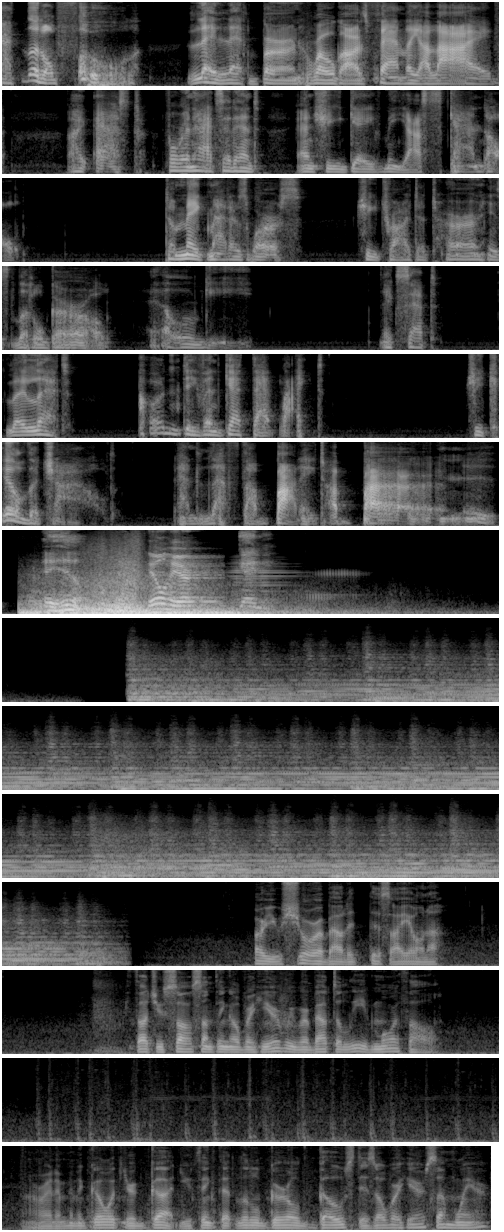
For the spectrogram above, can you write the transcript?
That little fool! Laelette burned Hroggar's family alive. I asked for an accident, and she gave me a scandal. To make matters worse, she tried to turn his little girl, Helgi. Except Laelette couldn't even get that right. She killed the child and left the body to burn. Hey, Hill. Hill here. Gaming. Are you sure about it, this Iona? You thought you saw something over here? We were about to leave Morthal. I'm gonna go with your gut. You think that little girl ghost is over here somewhere?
